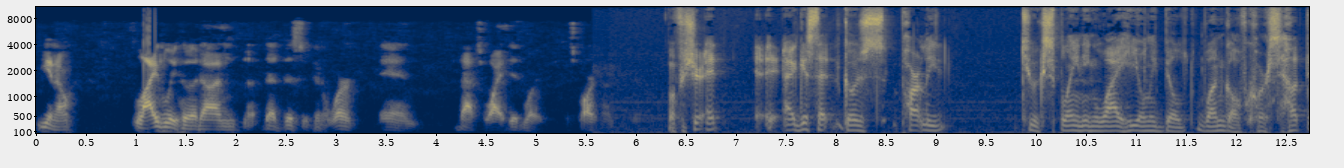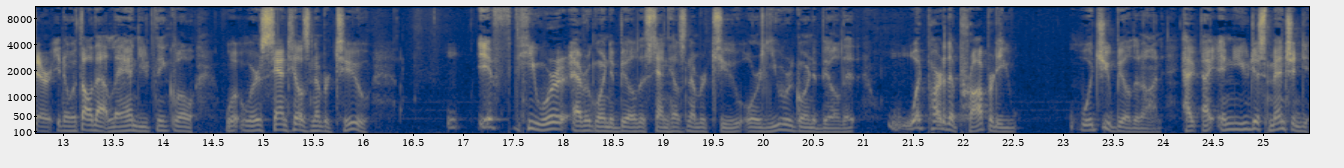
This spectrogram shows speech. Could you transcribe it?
you know, livelihood on that this is going to work, and that's why it did work as far as. Well, for sure, it, I guess that goes partly to explaining why he only built one golf course out there. You know, with all that land, you'd think, well, where's Sandhills number two? if he were ever going to build a Sandhills number two, or you were going to build it, what part of the property would you build it on? And you just mentioned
